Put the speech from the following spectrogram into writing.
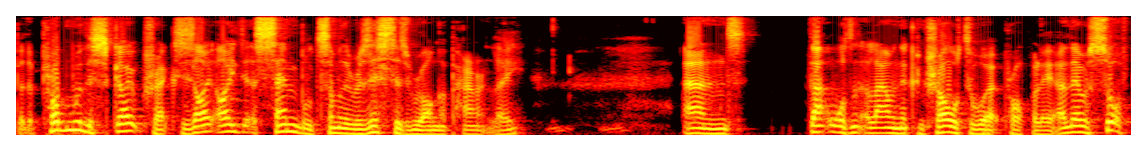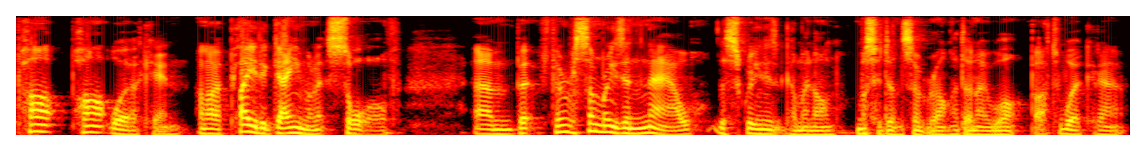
but the problem with the ScopeTrex is I, I assembled some of the resistors wrong, apparently. And that wasn't allowing the controls to work properly. And they were sort of part, part working. And I played a game on it, sort of. Um, but for some reason now, the screen isn't coming on. Must have done something wrong. I don't know what, but I have to work it out.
